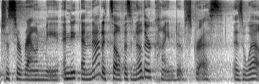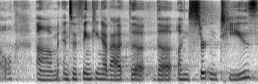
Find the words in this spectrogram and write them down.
to surround me? And, and that itself is another kind of stress as well. Um, and so thinking about the, the uncertainties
